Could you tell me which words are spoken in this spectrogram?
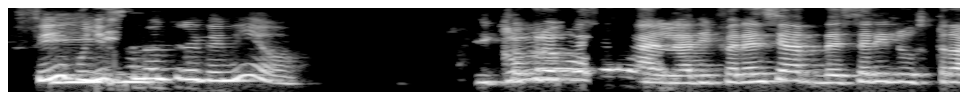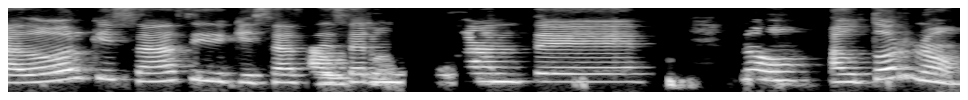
Sí, pues Y- y eso es lo entretenido. Y Yo creo que esa es la, la diferencia de ser ilustrador quizás y quizás de ser un dibujante. No, autor no.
